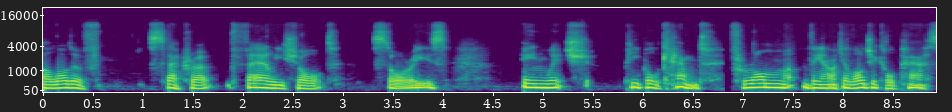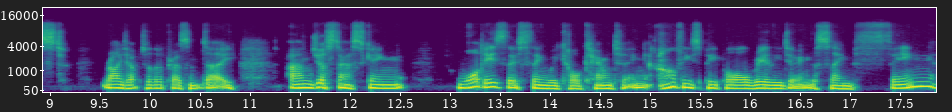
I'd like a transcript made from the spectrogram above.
a lot of separate, fairly short stories in which people count from the archaeological past right up to the present day and just asking what is this thing we call counting? Are these people really doing the same thing?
